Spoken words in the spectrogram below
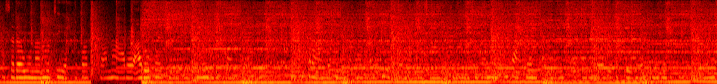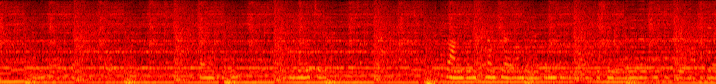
তাছাড়া ওনার হচ্ছে একটা পার্ক, তা না, আর আরও কয়েকটা আমি বলেছিলাম কি আইলাম বলে বলতেছি মাথা দিয়ে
